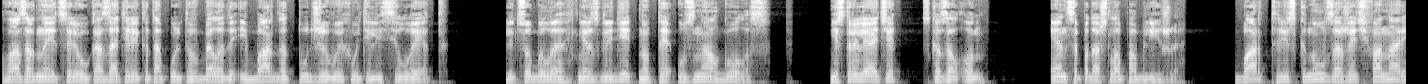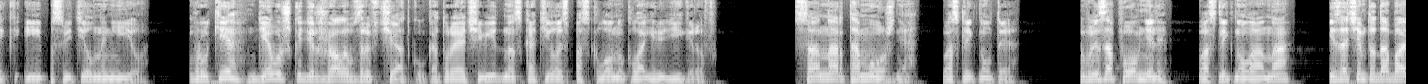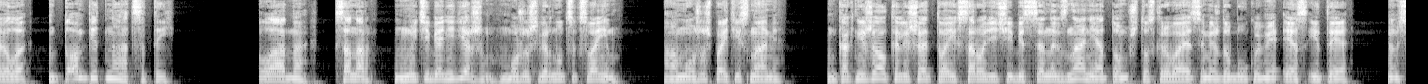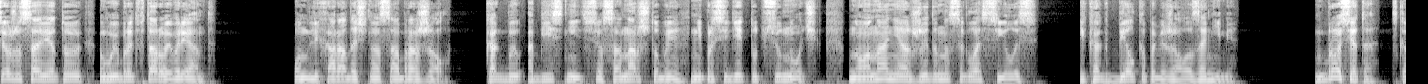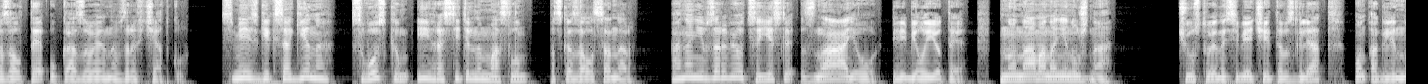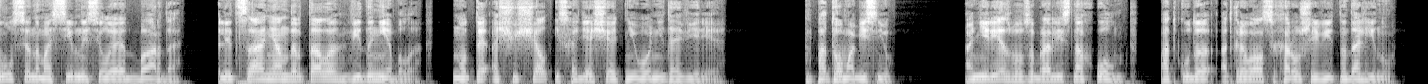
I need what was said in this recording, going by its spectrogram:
Лазерные целеуказатели катапультов Беллада и Барда тут же выхватили силуэт. Лицо было не разглядеть, но Т узнал голос. «Не стреляйте», — сказал он. Энса подошла поближе. Барт рискнул зажечь фонарик и посветил на нее. В руке девушка держала взрывчатку, которая, очевидно, скатилась по склону к лагерю диггеров. «Сонар-таможня!» — воскликнул Т. «Вы запомнили!» — воскликнула она и зачем-то добавила «Том пятнадцатый». «Ладно, Сонар, мы тебя не держим, можешь вернуться к своим». А можешь пойти с нами. Как не жалко лишать твоих сородичей бесценных знаний о том, что скрывается между буквами «С» и «Т», все же советую выбрать второй вариант». Он лихорадочно соображал, как бы объяснить все Сонар, чтобы не просидеть тут всю ночь, но она неожиданно согласилась и как белка побежала за ними. «Брось это», — сказал Т, указывая на взрывчатку. «Смесь гексогена с воском и растительным маслом», — подсказала Сонар. Она не взорвется, если... Знаю, перебил ее Т, но нам она не нужна. Чувствуя на себе чей-то взгляд, он оглянулся на массивный силуэт Барда. Лица неандертала видно не было, но Т ощущал исходящее от него недоверие. «Потом объясню». Они резво взобрались на холм, откуда открывался хороший вид на долину.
